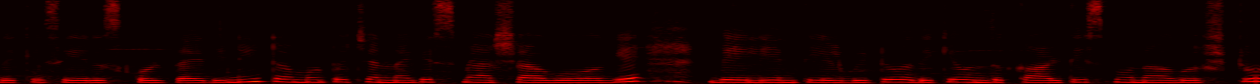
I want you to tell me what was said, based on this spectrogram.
ಅದಕ್ಕೆ ಸೇರಿಸ್ಕೊಳ್ತಾ ಇದ್ದೀನಿ. ಟೊಮೆಟೊ ಚೆನ್ನಾಗಿ ಸ್ಮ್ಯಾಶ್ ಆಗೋ ಹಾಗೆ ಬೇಲಿ ಅಂತ ಹೇಳಿಬಿಟ್ಟು ಅದಕ್ಕೆ ಒಂದು ಕಾಲು ಟೀ ಸ್ಪೂನ್ ಆಗೋಷ್ಟು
